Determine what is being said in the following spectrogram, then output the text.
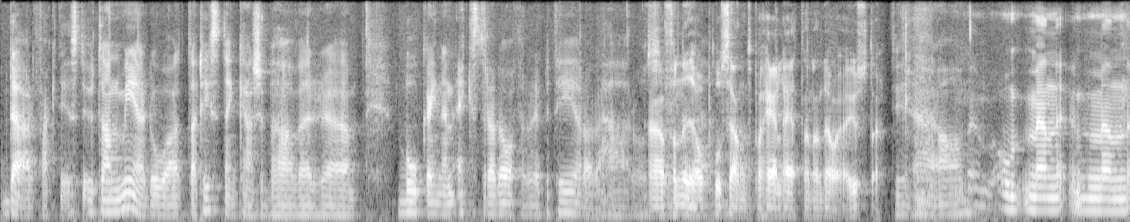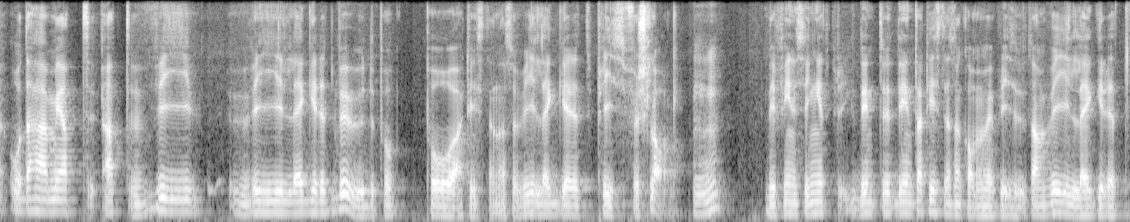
där faktiskt. Utan mer då att artisten kanske behöver eh, boka in en extra dag för att repetera det här. Och Ja, så för ni har procent på helheten ändå, ja just det. Det är, ja. Och, men, men, och det här med att, att vi, vi lägger ett bud på, på artisten, alltså vi lägger ett prisförslag. Mm. Det, finns inget, det, är inte, det är inte artisten som kommer med priset, utan vi lägger ett,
